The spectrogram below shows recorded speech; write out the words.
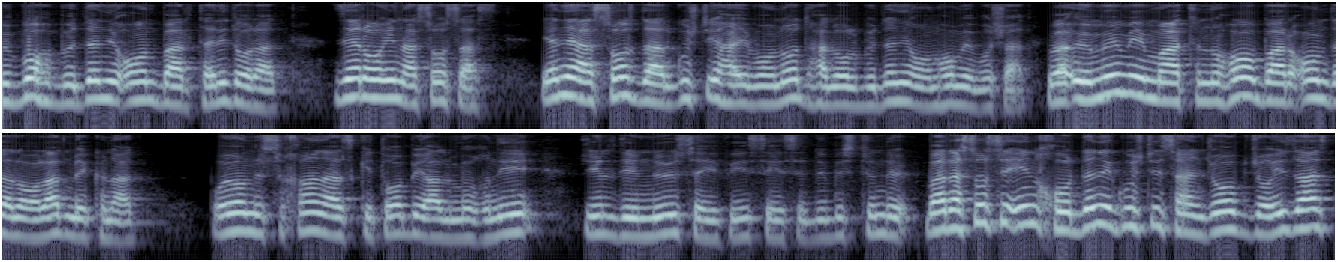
мубоҳ будани он бартарӣ дорад зеро ин асос аст. Яъне асос дар гӯшти ҳайвонот ҳалол будани онҳо мебошад ва умуми матнҳо бар он далолат мекунад. Поёни сухан аз китоби алмуғнӣ ҷилди нӯ саҳифаи сесаду бисту ду бар асоси ин хӯрдани гӯшти санҷоб ҷоиз аст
